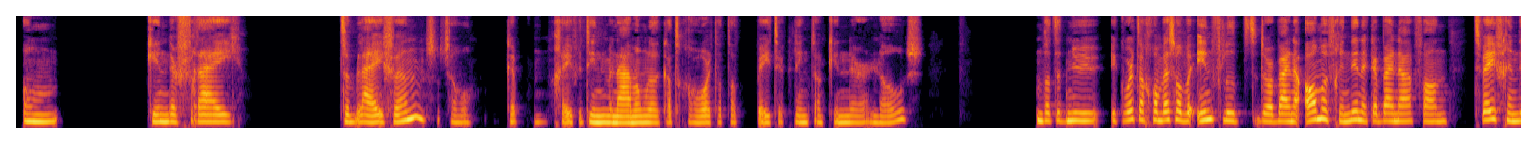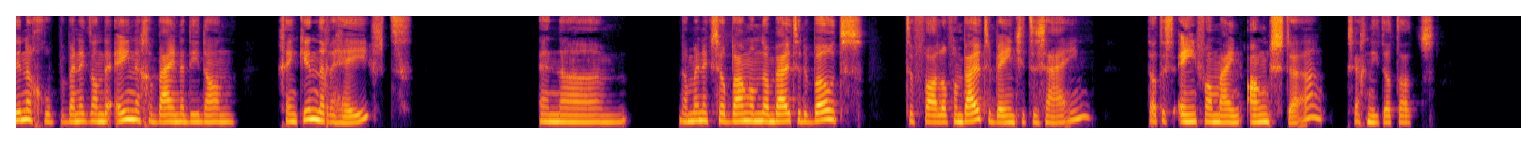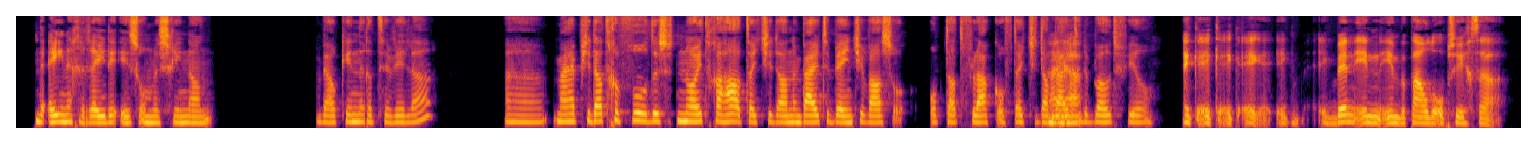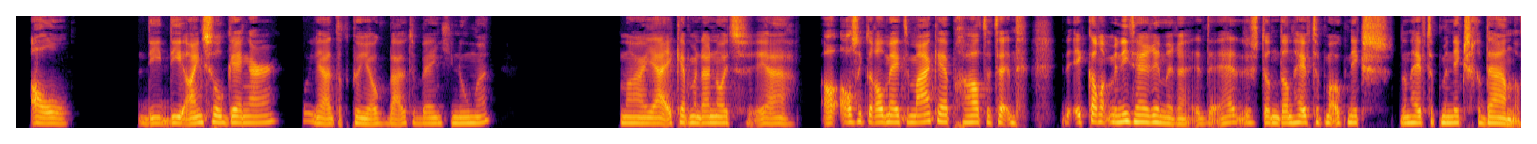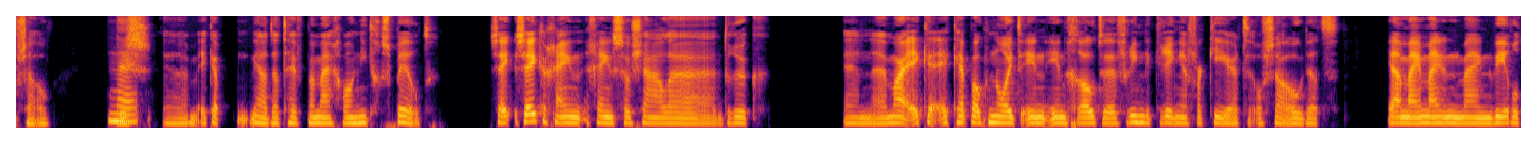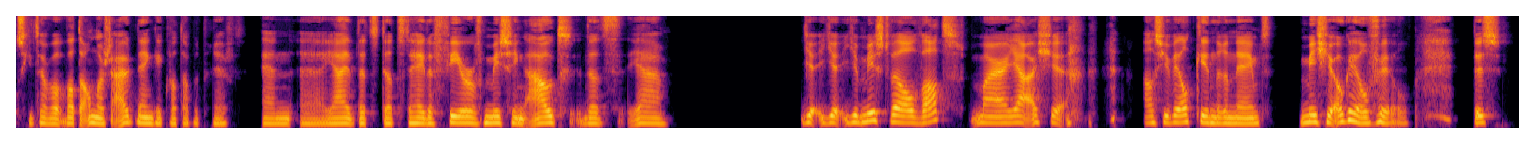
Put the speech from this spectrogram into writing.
Om kindervrij te blijven. Zo, ik heb, geef het in met name omdat ik had gehoord dat dat beter klinkt dan kinderloos omdat het nu, ik word dan gewoon best wel beïnvloed door bijna al mijn vriendinnen. Ik heb bijna van twee vriendinnengroepen ben ik dan de enige bijna die dan geen kinderen heeft. En um, dan ben ik zo bang om dan buiten de boot te vallen of een buitenbeentje te zijn. Dat is een van mijn angsten. Ik zeg niet dat dat de enige reden is om misschien dan wel kinderen te willen. Uh, maar heb je dat gevoel dus nooit gehad dat je dan een buitenbeentje was op dat vlak of dat je dan Nou buiten ja. de boot viel? Ik, ik, ik, ik, ik, ik ben in, in bepaalde opzichten al die, die Einzelganger. Ja, dat kun je ook buitenbeentje noemen. Maar ja, ik heb me daar nooit, ja, als ik er al mee te maken heb gehad, het, ik kan het me niet herinneren. Dus dan, dan heeft het me ook niks, dan heeft het me niks gedaan of zo. Nee. Dus um, ik heb, ja, dat heeft bij mij gewoon niet gespeeld. Zeker geen, geen sociale druk. En, uh, maar ik, ik heb ook nooit in, in grote vriendenkringen verkeerd of zo. Dat, ja, mijn, mijn, mijn wereld ziet er wat, wat anders uit, denk ik, wat dat betreft. En uh, ja, dat, dat de hele fear of missing out, dat ja. Je, je, je mist wel wat, maar ja, als je, als je wel kinderen neemt, mis je ook heel veel. Dus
